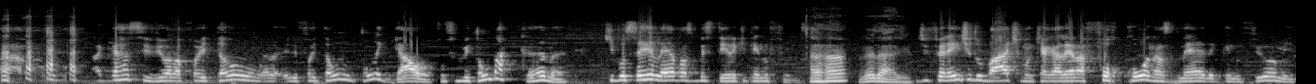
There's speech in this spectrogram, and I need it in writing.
a, a Guerra Civil ela foi tão. ela- ele foi tão, tão legal, foi um filme tão bacana, que você releva as besteiras que tem no filme. Aham, verdade. Diferente do Batman, que a galera focou nas merda que tem no filme,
